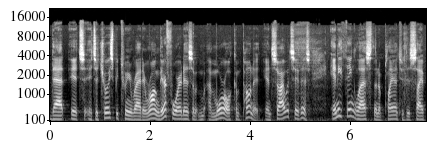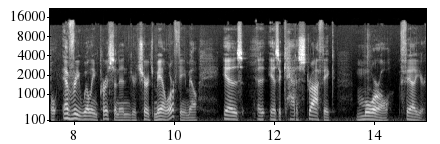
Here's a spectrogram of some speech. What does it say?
that it's, it's a choice between right and wrong. Therefore, it has a, a, moral component. And so I would say this anything less than a plan to disciple every willing person in your church, male or female, is a, is a catastrophic moral failure.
